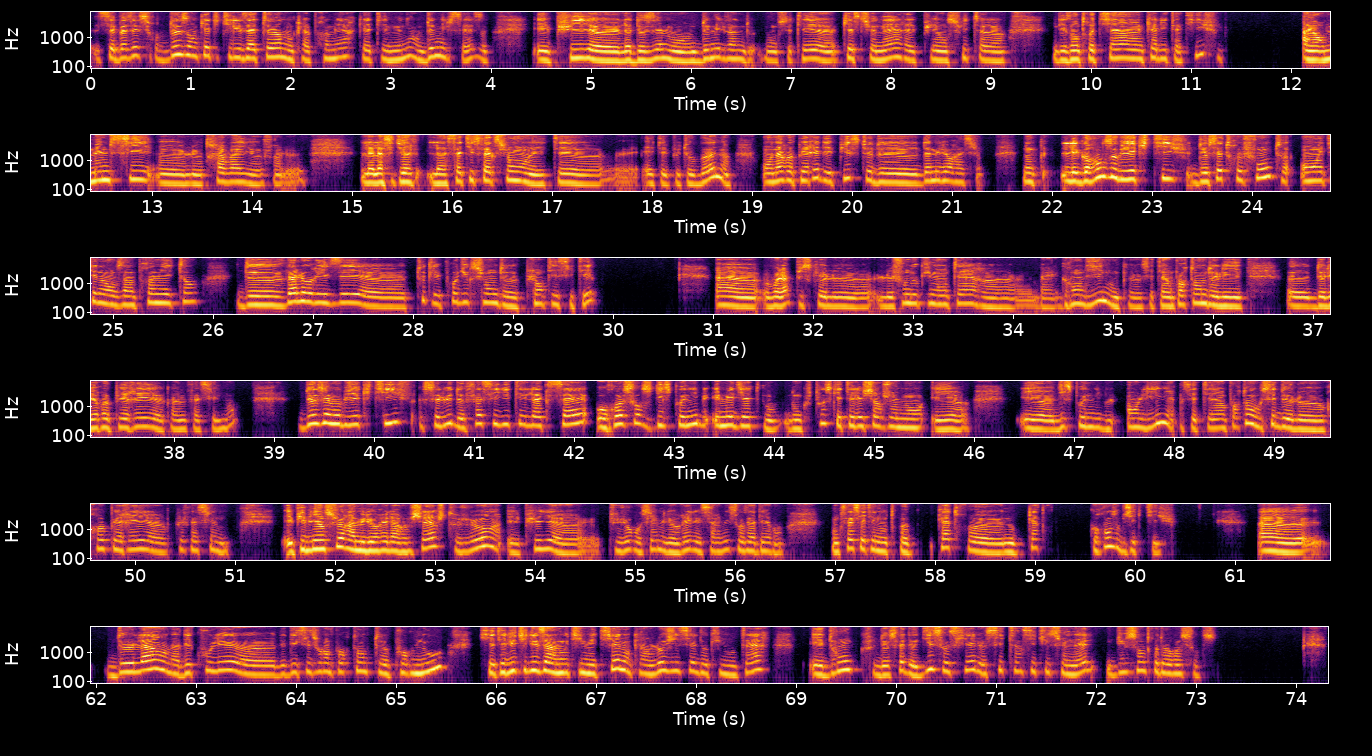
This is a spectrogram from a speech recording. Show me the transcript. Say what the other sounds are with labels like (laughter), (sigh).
s'est basé sur deux enquêtes utilisateurs. Donc, la première qui a été menée en 2016 et puis la deuxième en 2022. Donc, c'était questionnaire et puis ensuite des entretiens qualitatifs. Alors, même si le travail, le, la, satisfaction était, euh, était plutôt bonne. On a repéré des pistes d'amélioration. Donc, les grands objectifs de cette refonte ont été, dans un premier temps, de valoriser euh, toutes les productions de cités. Euh, voilà, puisque le, le fonds documentaire bah, grandit, donc c'était important de les, de les repérer quand même facilement. Deuxième objectif, celui de faciliter l'accès aux ressources disponibles immédiatement. Donc tout ce qui est téléchargement et, euh, euh, disponible en ligne, c'était important aussi de le repérer euh, plus facilement. Et puis bien sûr, améliorer la recherche toujours, et puis toujours aussi améliorer les services aux adhérents. Donc ça, c'était notre quatre, nos quatre grands objectifs. de là, on a découlé des décisions importantes pour nous, qui étaient d'utiliser un outil métier, donc un logiciel documentaire, et donc de ce fait de dissocier le site institutionnel du centre de ressources.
